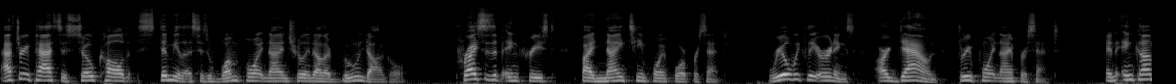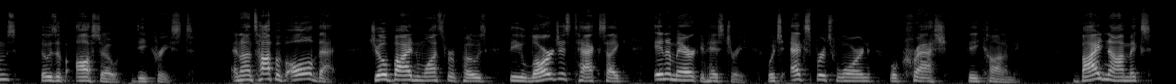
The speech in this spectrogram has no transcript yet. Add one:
After he passed his so called stimulus, his $1.9 trillion boondoggle, prices have increased by 19.4%. Real weekly earnings are down 3.9%. And incomes, those have also decreased. And on top of all of that, Joe Biden wants to propose the largest tax hike in American history, which experts warn will crash the economy. Bidenomics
